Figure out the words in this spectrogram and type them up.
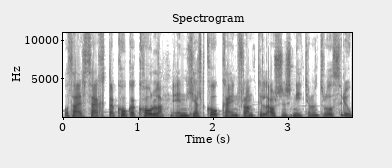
og það er þekkt að Coca-Cola innhjælt kokain fram til ásins 1903.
